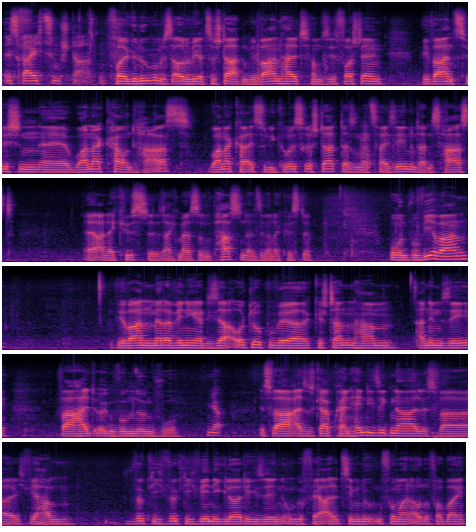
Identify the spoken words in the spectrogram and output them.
Es reicht zum Starten. Voll genug, um das Auto wieder zu starten. Wir waren halt, man muss sich das vorstellen, wir waren zwischen äh, Wanaka und Haast. Wanaka ist so die größere Stadt, da sind da zwei Seen und dann ist Haast äh, an der Küste, sag ich mal. Das ist so ein Pass und dann sind wir an der Küste. Und wo wir waren, wir waren mehr oder weniger dieser Outlook, wo wir gestanden haben an dem See, war halt irgendwo um nirgendwo. Ja. Es war, also es gab kein Handysignal, es war, ich, wir haben wirklich, wirklich wenige Leute gesehen, ungefähr alle 10 Minuten fuhr mal ein Auto vorbei.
